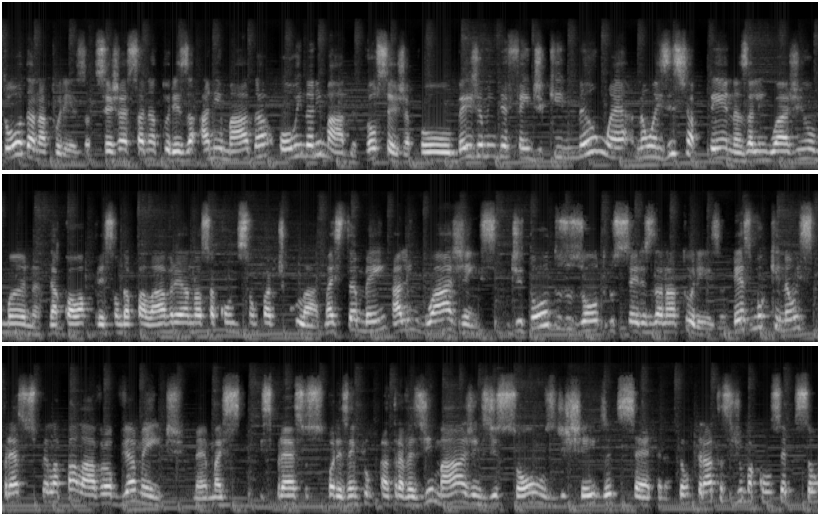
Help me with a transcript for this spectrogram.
toda a natureza, seja essa natureza animada ou inanimada. Ou seja, o Benjamin defende que não, é, não existe apenas a linguagem humana, da qual a pressão da palavra é a nossa condição particular, mas também a linguagem de todos os outros seres da natureza, mesmo que não expressos pela palavra, obviamente, né? mas expressos, por exemplo, através de imagens, de sons, de cheiros, etc. Então, trata-se de uma concepção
